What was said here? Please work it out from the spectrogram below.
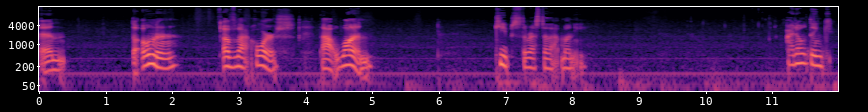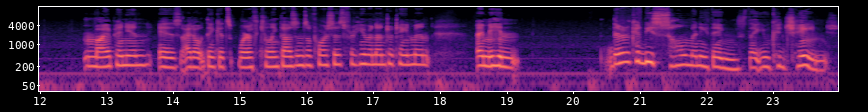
and the owner of that horse that won keeps the rest of that money. I don't think my opinion is i don't think it's worth killing thousands of horses for human entertainment. I mean, there could be so many things that you could change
